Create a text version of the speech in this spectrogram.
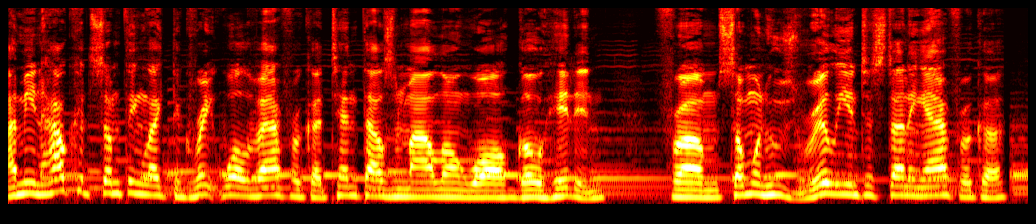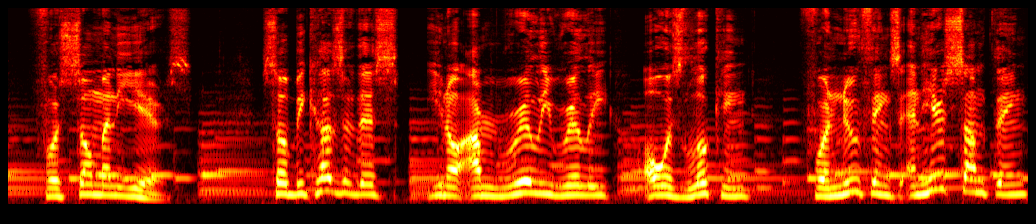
I mean, how could something like the Great Wall of Africa, 10,000 mile long wall, go hidden from someone who's really into studying Africa for so many years? So, because of this, you know, I'm really, really always looking for new things. And here's something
